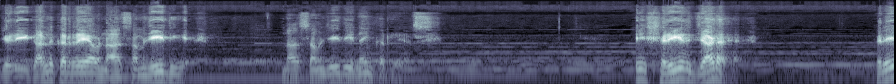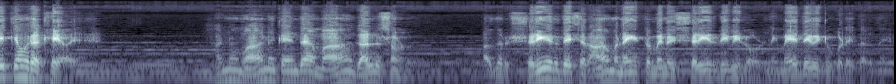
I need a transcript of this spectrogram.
ਜਿਹੜੀ ਗੱਲ ਕਰ ਰਿਹਾ ਉਹ ਨਾ ਸਮਝੀ ਦੀ ਹੈ, ਨਾ ਸਮਝੀ ਦੀ ਨਹੀਂ ਕਰ ਰਿਹਾ ਸੀ। ਇਹ ਸਰੀਰ ਜੜ ਹੈ। ਫਿਰ ਇਹ ਕਿਉਂ ਰੱਖਿਆ ਹੋਇਆ ਹੈ? ਹਨੂਮਾਨ ਕਹਿੰਦਾ, ਮਾਂ, ਗੱਲ ਸੁਣ। ਅਗਰ ਸਰੀਰ ਦੇ ਚ ਰਾਮ ਨਹੀਂ, ਤਾਂ ਮੈਨੂੰ ਸਰੀਰ ਦੀ ਵੀ ਲੋੜ ਨਹੀਂ। ਮੈਂ ਇਹਦੇ ਵੀ ਟੁਕੜੇ ਕਰਦੇ ਆ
